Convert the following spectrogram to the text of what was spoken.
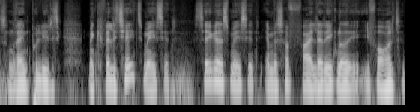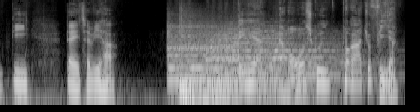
sådan rent politisk. Men kvalitetsmæssigt, sikkerhedsmæssigt, jamen så fejler det ikke noget i forhold til de data, vi har. Det her er Overskud på Radio 4.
